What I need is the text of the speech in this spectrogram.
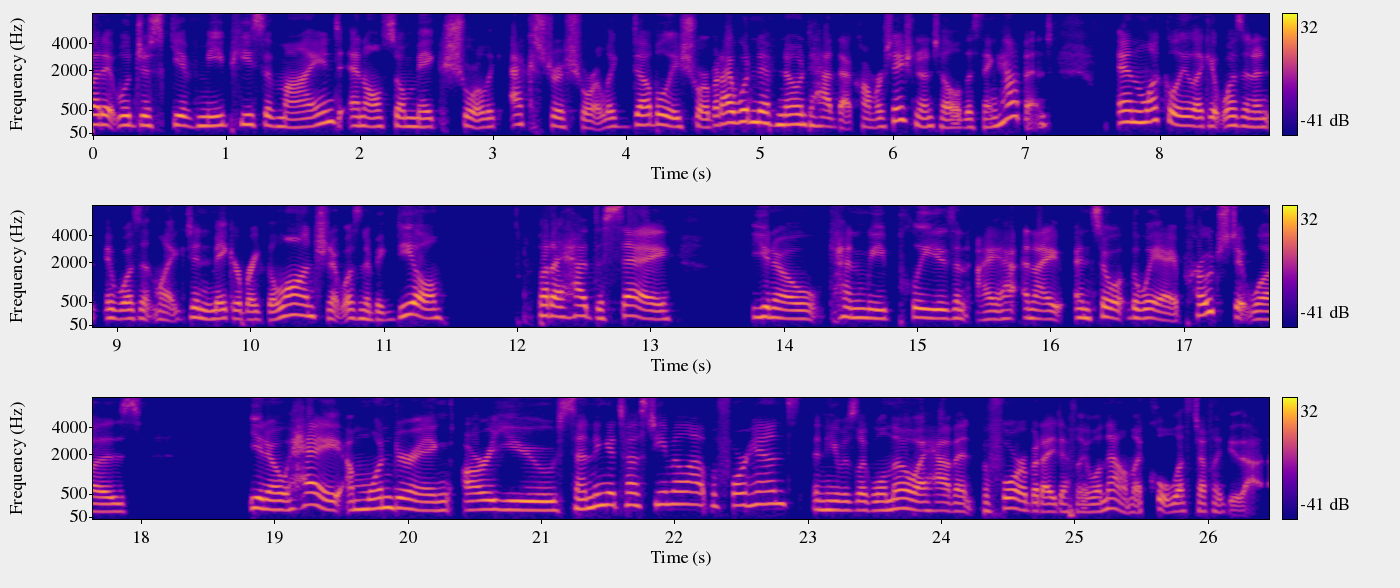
but it will just give me peace of mind and also make sure, like extra sure, like doubly sure. But I wouldn't have known to have that conversation until this thing happened. And luckily, like it wasn't, an, it wasn't like didn't make or break the launch, and it wasn't a big deal. But I had to say, you know, can we please? And I and I and so the way I approached it was, you know, hey, I'm wondering, are you sending a test email out beforehand? And he was like, well, no, I haven't before, but I definitely will now. I'm like, cool, let's definitely do that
